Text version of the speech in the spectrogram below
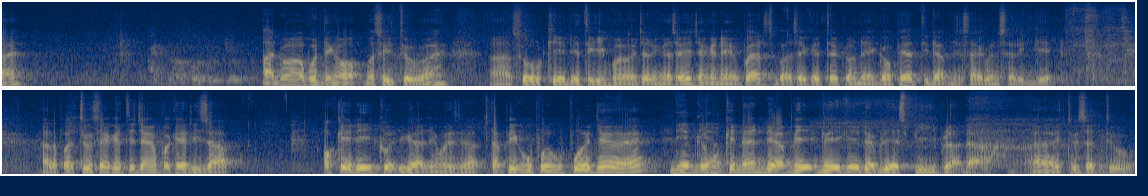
Ha? Anwar pun tengok masa itu eh. Ha, so okey dia terima cadangan saya jangan naik OPR sebab saya kata kalau naik OPR tidak menyelesaikan RM1. Ha, lepas tu saya kata jangan pakai rizab. Okey dia ikut juga yang masa. Tapi rupa-rupanya eh dia kemungkinan dia ambil duit KWSP pula dah. Ha, itu satu.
